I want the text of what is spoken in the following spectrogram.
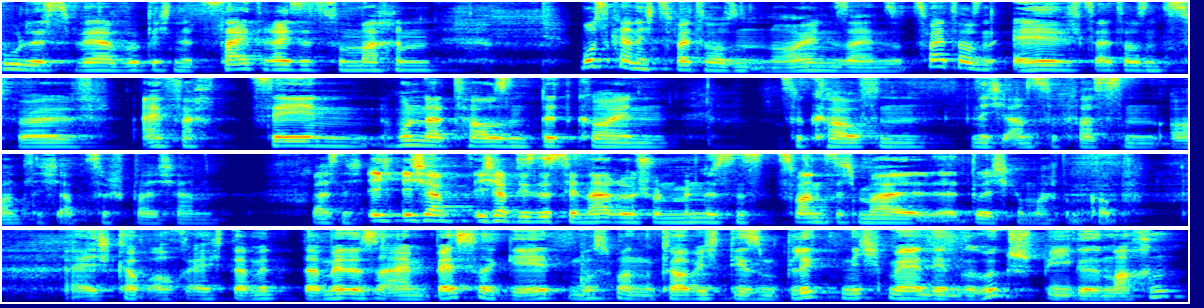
cool es wäre, wirklich eine Zeitreise zu machen, muss gar nicht 2009 sein, so 2011, 2012, einfach 10, 100.000 Bitcoin zu kaufen, nicht anzufassen, ordentlich abzuspeichern. Weiß nicht. Ich, ich habe ich hab dieses Szenario schon mindestens 20 Mal äh, durchgemacht im Kopf. Ja, ich glaube auch echt, damit, damit es einem besser geht, muss man, glaube ich, diesen Blick nicht mehr in den Rückspiegel machen,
